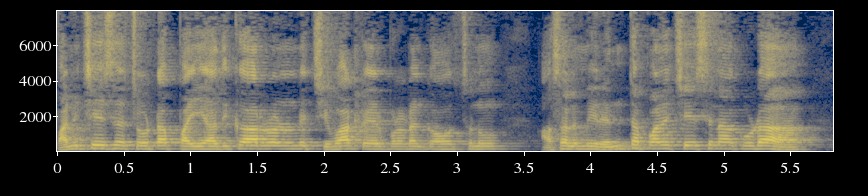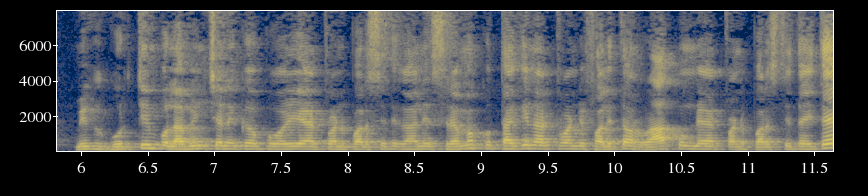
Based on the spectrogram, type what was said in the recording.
పని చేసే చోట పై అధికారుల నుండి చివాట్లు ఏర్పడడం కావచ్చును అసలు మీరు ఎంత పని చేసినా కూడా మీకు గుర్తింపు లభించకపోయేటువంటి పరిస్థితి కానీ శ్రమకు తగినటువంటి ఫలితం రాకుండేటువంటి పరిస్థితి అయితే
